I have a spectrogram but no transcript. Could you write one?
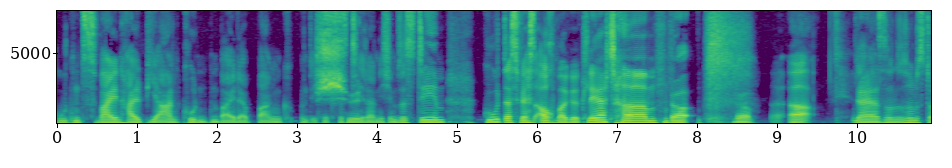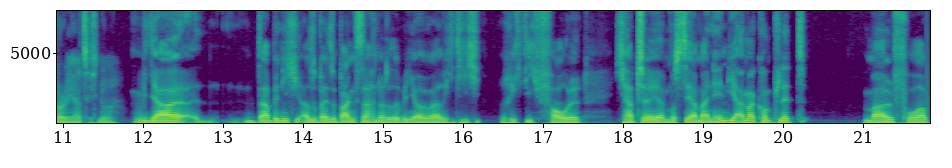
guten zweieinhalb Jahren Kunden bei der Bank und ich existiere da nicht im System. Gut, dass wir es auch mal geklärt haben. Ja, ja. ah, naja, so, so eine Story hatte ich nur. Ja, da bin ich, also bei so Banksachen oder so bin ich auch immer richtig richtig faul. Ich hatte, musste ja mein Handy einmal komplett mal vor,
